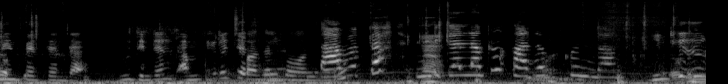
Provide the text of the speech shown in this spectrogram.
నేను పెడుతుందా నువ్వు తింటే అమ్మ దగ్గర వచ్చేది పగలు బాగుంది. ఇంటికి కడుక్కుందాం. ఇంటికి ఎదురు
